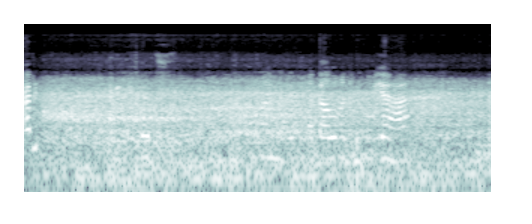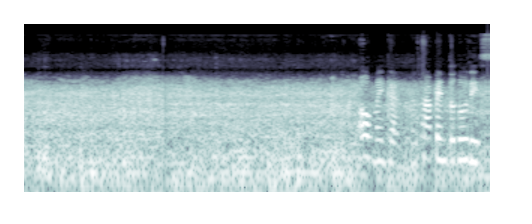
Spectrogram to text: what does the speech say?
Ari! Matawa ka din kuya ha. Oh my This?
